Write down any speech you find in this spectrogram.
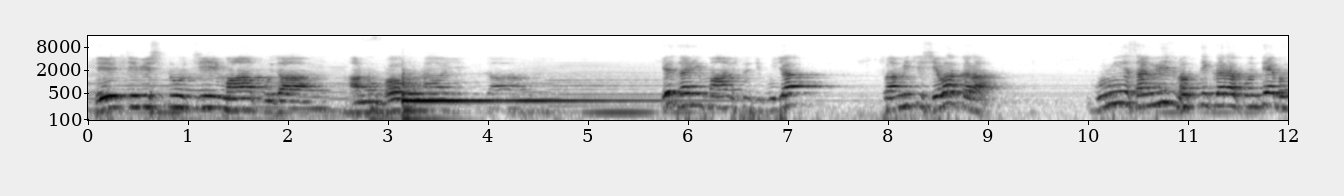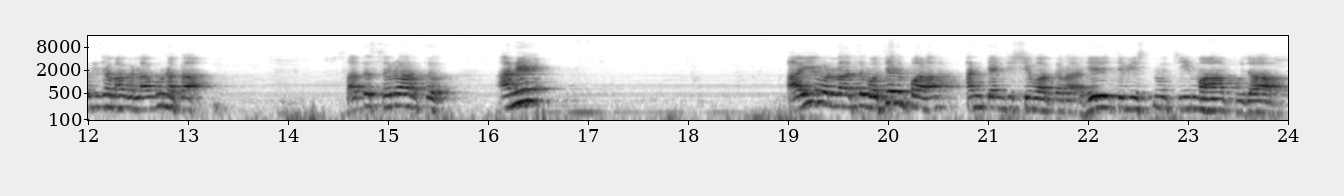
हेच विष्णूची महापूजा अनुभव नाही तुझा. हे झाली महाविष्णूची पूजा. स्वामीची सेवा करा. गुरुने सांगलीच भक्ती करा. कोणत्याही भक्तीच्या मागे लागू नका. साधं सरळ अर्थ. आणि आई वडिलाचं वचन पाळा आणि त्यांची सेवा करा. हेच विष्णूची महापूजा.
